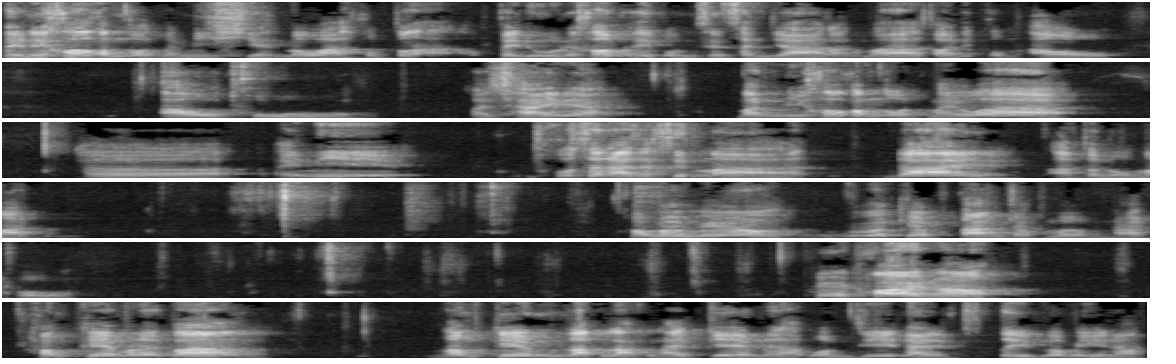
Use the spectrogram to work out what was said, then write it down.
ไม่ในข้อกำหนดมันมีเขียนมาวะผมต้องไปดูในข้อกำหนดที่ผมเซ็นสัญญาก่อนว่า ตอนที่ผมเอาเอาทูมาใช้เนี่ย มันมีข้อกำหนดไหมว่าเออไอ้นี่โฆษณาจะขึ้นมา ได้อัตโนมัติเขาไม่มีแล้วกูไปเก็บตังค์จากเมืองนะโทรเพจไทยนาะทำเกมอะไรบ้างทำเกมหลัก ๆ หลายเกมนะครับ ผมที่ในสตรีมก็มีนะ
